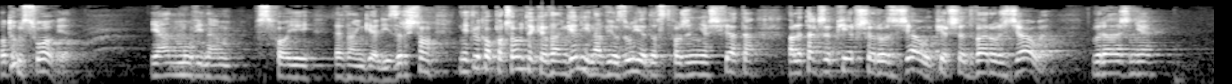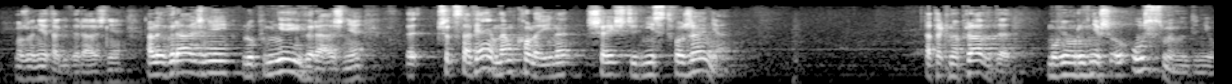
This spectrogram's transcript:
O tym słowie Jan mówi nam w swojej Ewangelii. Zresztą nie tylko początek Ewangelii nawiązuje do stworzenia świata, ale także pierwsze rozdziały, pierwsze dwa rozdziały wyraźnie, może nie tak wyraźnie, ale wyraźniej lub mniej wyraźnie e, przedstawiają nam kolejne sześć dni stworzenia. A tak naprawdę mówią również o ósmym dniu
